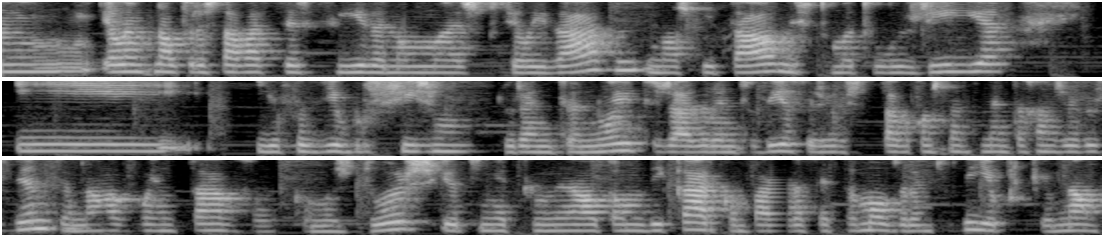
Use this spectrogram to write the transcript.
hum, eu lembro que na altura estava a ser seguida numa especialidade, no hospital, na estomatologia, e, e eu fazia bruxismo durante a noite, já durante o dia, ou seja, eu estava constantemente a arranjar os dentes, eu não aguentava com as dores, eu tinha que me automedicar com paracetamol durante o dia, porque eu não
